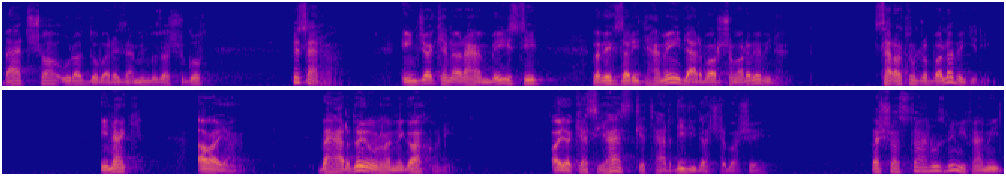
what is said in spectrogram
بعد شاه او را دوباره زمین گذاشت و گفت پسرها اینجا کنار هم بیستید و بگذارید همه دربار شما را ببینند. سراتون رو بالا بگیرید. اینک آقایان به هر دوی اونها نگاه کنید. آیا کسی هست که تردیدی داشته باشه؟ و شاستا هنوز نمی‌فهمید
